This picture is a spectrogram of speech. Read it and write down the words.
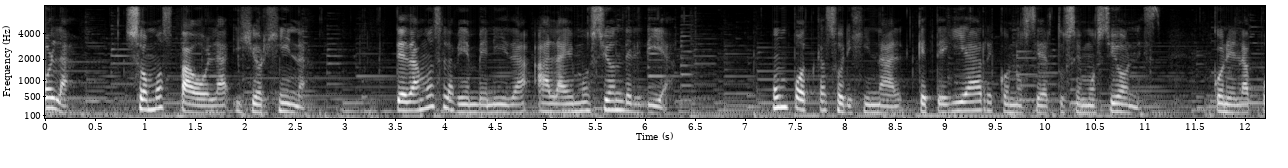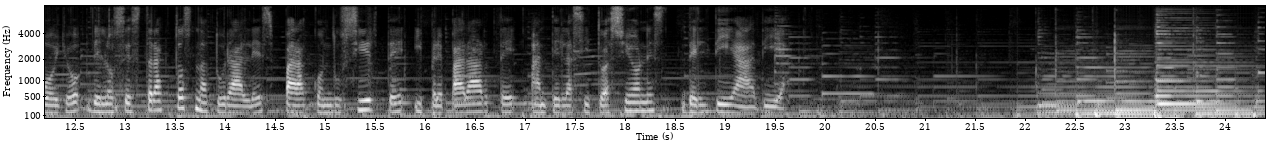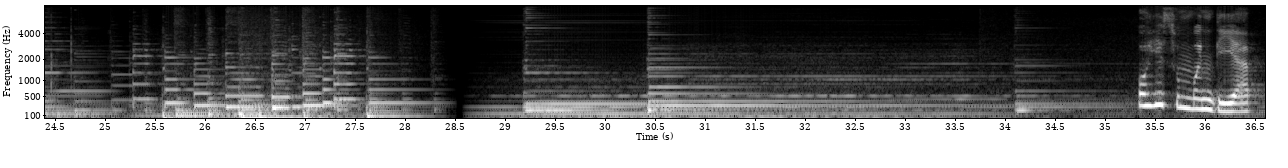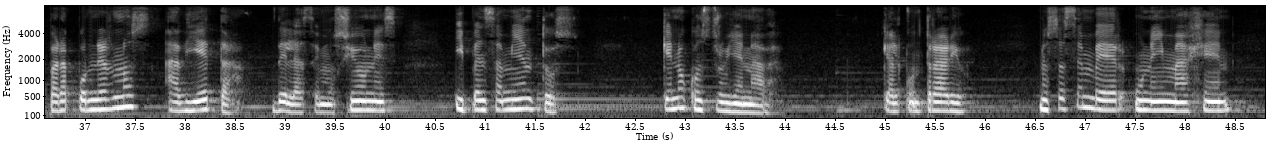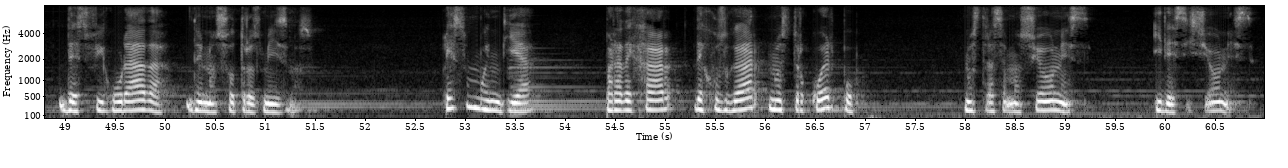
Hola, somos Paola y Georgina. Te damos la bienvenida a La Emoción del Día, un podcast original que te guía a reconocer tus emociones, con el apoyo de los extractos naturales para conducirte y prepararte ante las situaciones del día a día. Hoy es un buen día para ponernos a dieta de las emociones y pensamientos que no construyen nada, que al contrario nos hacen ver una imagen desfigurada de nosotros mismos. Es un buen día para dejar de juzgar nuestro cuerpo, nuestras emociones y decisiones.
